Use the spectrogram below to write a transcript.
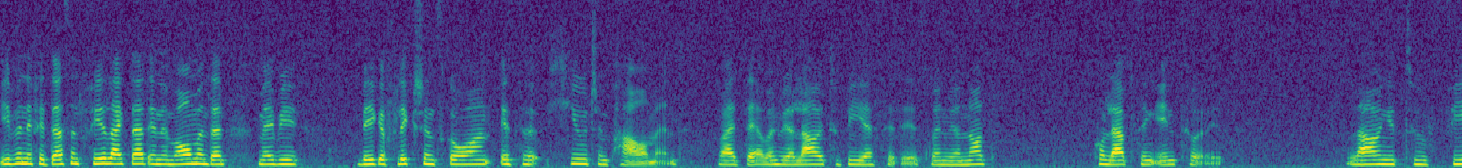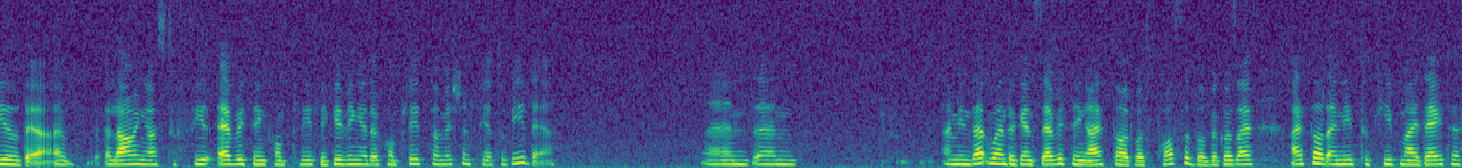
even if it doesn't feel like that in a moment that maybe big afflictions go on, it's a huge empowerment right there when we allow it to be as it is, when we are not collapsing into it, allowing it to feel there, uh, allowing us to feel everything completely, giving it a complete permission feel to be there. And, and I mean, that went against everything I thought was possible because I, I thought I need to keep my data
